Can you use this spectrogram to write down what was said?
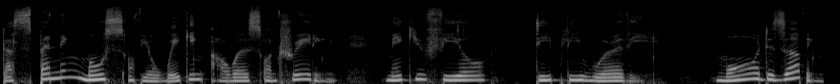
Does spending most of your waking hours on trading make you feel deeply worthy, more deserving?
